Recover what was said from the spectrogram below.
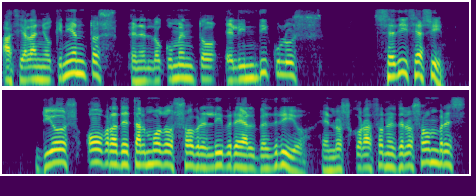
Hacia el año 500, en el documento El Indiculus, se dice así, Dios obra de tal modo sobre el libre albedrío en los corazones de los hombres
